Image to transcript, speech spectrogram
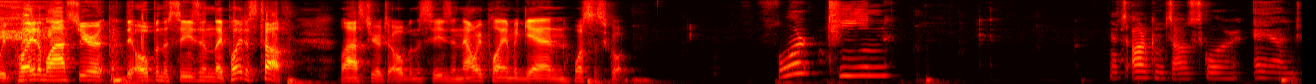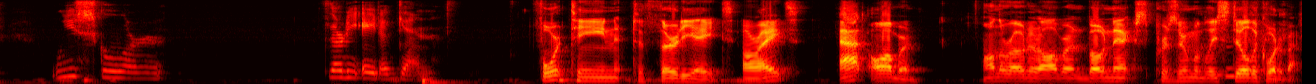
we played him last year to open the season. They played us tough last year to open the season. Now we play him again. What's the score? 14. That's Arkansas score. And we score 38 again. 14 to 38. All right. At Auburn. On the road at Auburn. Bo Nix, presumably still the quarterback.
